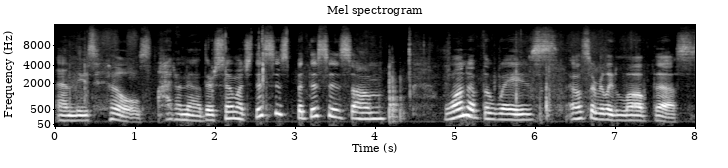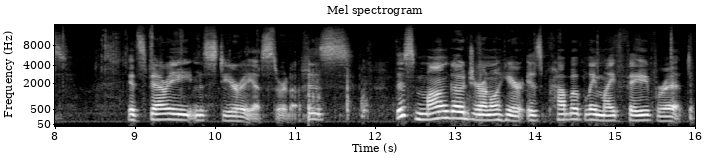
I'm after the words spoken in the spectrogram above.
and these hills. I don't know. There's so much. This is, but this is um, one of the ways. I also really love this. It's very mysterious, sort of. This, this Mongo journal here is probably my favorite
